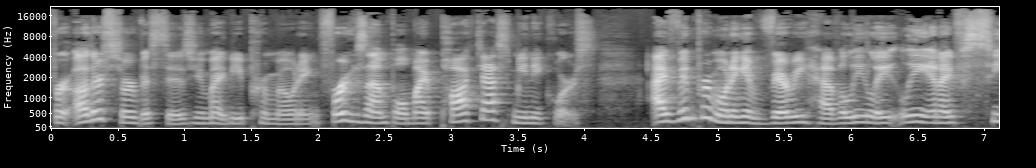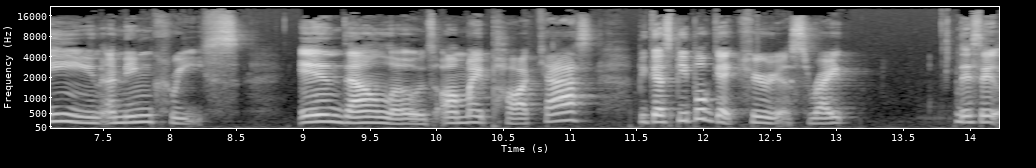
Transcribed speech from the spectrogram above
for other services you might be promoting. For example, my podcast mini course I've been promoting it very heavily lately, and I've seen an increase in downloads on my podcast because people get curious, right? They say,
